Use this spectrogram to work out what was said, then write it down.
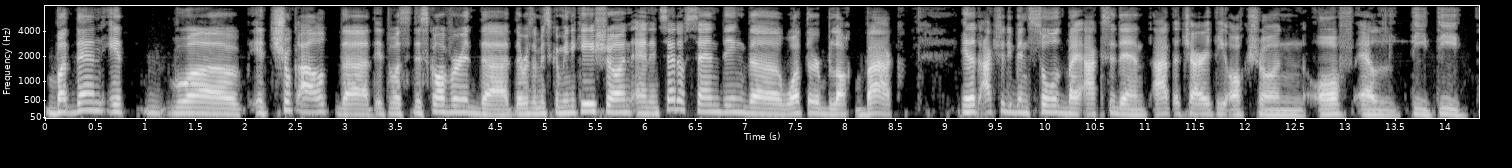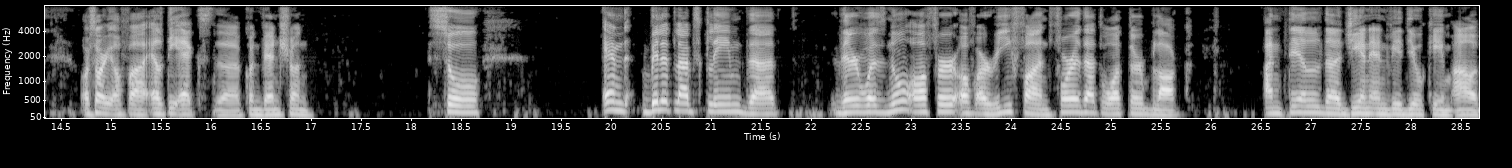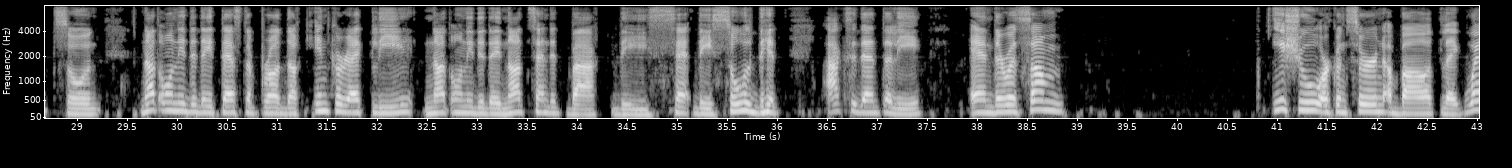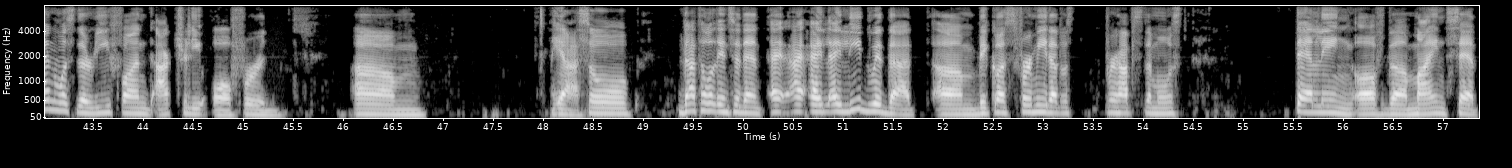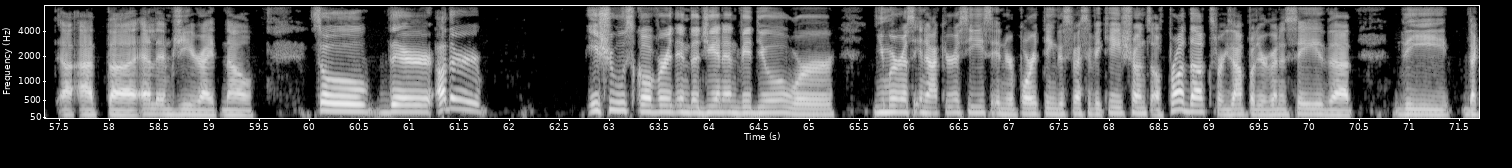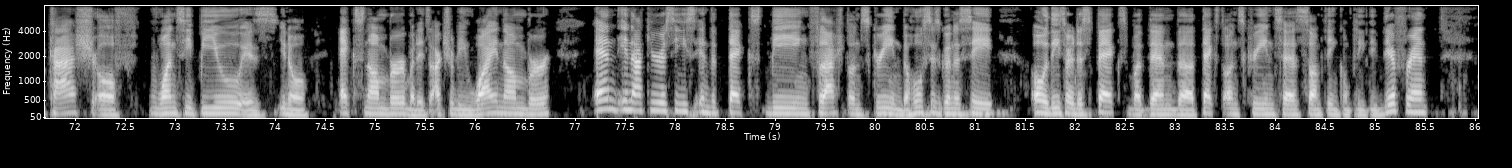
But then it uh, it shook out that it was discovered that there was a miscommunication, and instead of sending the water block back, it had actually been sold by accident at a charity auction of LTT, or sorry, of uh, LTX, the convention. So, and Billet Labs claimed that there was no offer of a refund for that water block until the GNN video came out. So not only did they test the product incorrectly, not only did they not send it back, they set they sold it accidentally, and there was some issue or concern about like when was the refund actually offered. Um yeah, so that whole incident, I, I I lead with that um, because for me that was perhaps the most telling of the mindset uh, at uh, LMG right now. So there are other issues covered in the GNN video were numerous inaccuracies in reporting the specifications of products. For example, you're going to say that the the cache of one CPU is, you know, X number, but it's actually Y number and inaccuracies in the text being flashed on screen. The host is going to say, oh, these are the specs, but then the text on screen says something completely different.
